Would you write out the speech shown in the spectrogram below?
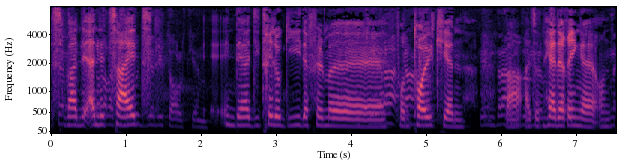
es war eine Zeit, in der die Trilogie der Filme von Tolkien war, also Herr der Ringe. Und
